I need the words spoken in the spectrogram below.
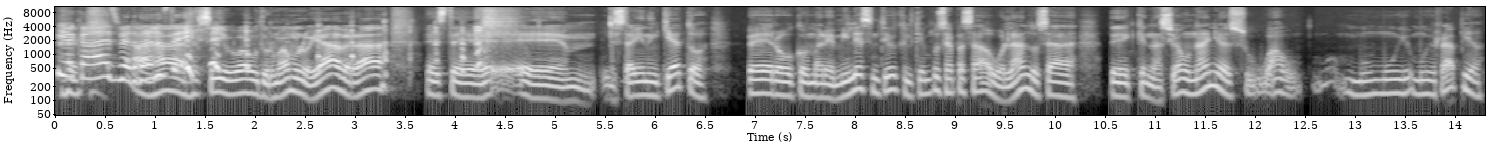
Y acaba de despertarse. sí, wow, durmámoslo ya, ¿verdad? Este, eh, está bien inquieto. Pero con María Emilia he sentido que el tiempo se ha pasado volando, o sea, de que nació a un año es, wow, muy, muy, muy rápido.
